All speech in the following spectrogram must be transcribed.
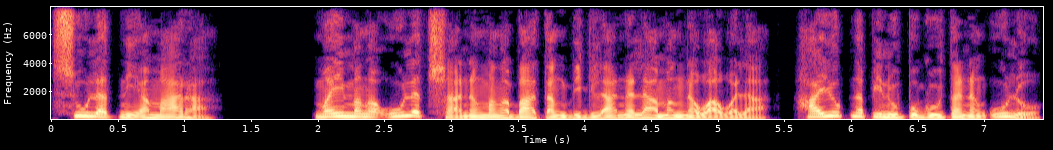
sulat ni Amara. May mga ulat siya ng mga batang bigla na lamang nawawala, hayop na pinupugutan ng ulo,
